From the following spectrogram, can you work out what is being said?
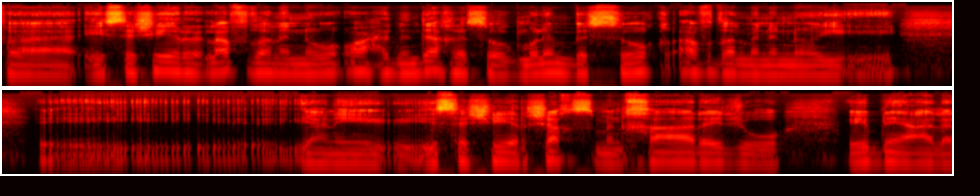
فيستشير الأفضل إنه واحد من داخل السوق ملم بالسوق أفضل من إنه ي... يعني يستشير شخص من خارج. ويبني على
